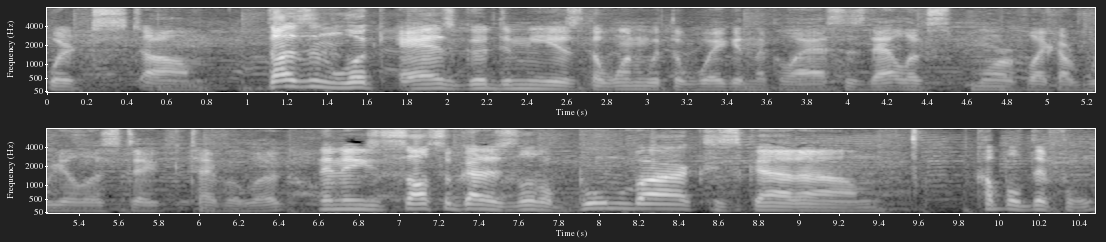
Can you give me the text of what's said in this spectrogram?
which um, doesn't look as good to me as the one with the wig and the glasses. That looks more of like a realistic type of look. Then he's also got his little boombox. He's got um, a couple different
